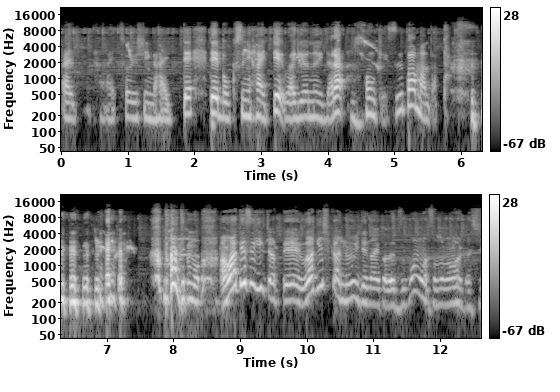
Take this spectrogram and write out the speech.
はい、はい、そういうシーンが入ってでボックスに入って上着を脱いだら本家スーパーマンだった。まあでも慌てすぎちゃって上着しか脱いでないからズボンはそのままだし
